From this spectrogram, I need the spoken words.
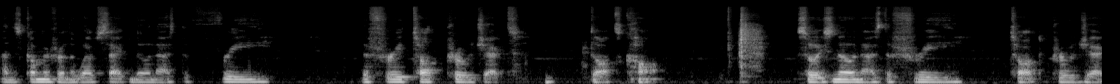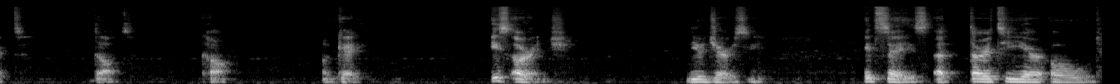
And it's coming from the website known as the Free the Free Project.com. So it's known as the Free Project.com. Okay. East Orange, New Jersey. It says a 30 year old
